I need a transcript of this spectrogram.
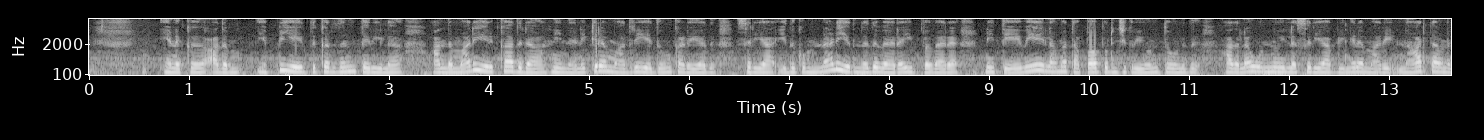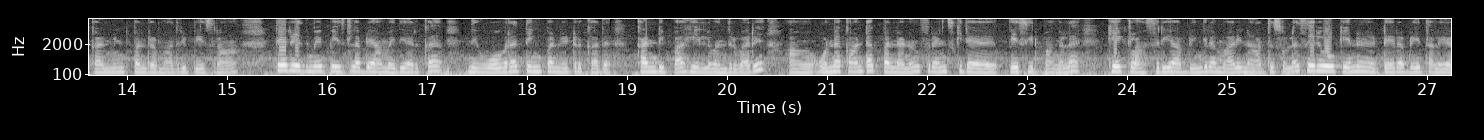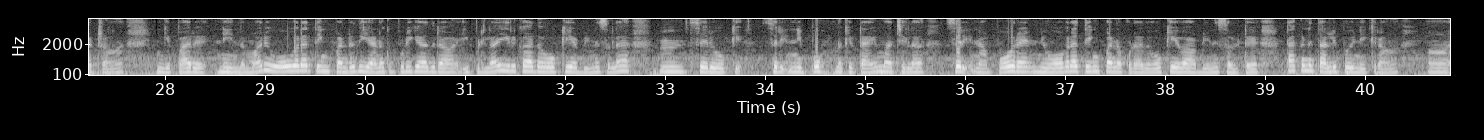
எனக்கு அதை எப்படி ஏற்றுக்கிறதுன்னு தெரியல. அந்த மாதிரி இருக்காதுடா. நீ நினைக்கிற மாதிரி எதுவும் கிடையாது. சரியா? இதுக்கு முன்னாடி இருந்தது வேற இப்போ வேற. நீ தேவையே இல்லாமல் தப்பாக புரிஞ்சுக்கிறியோன்னு தோணுது. அதெல்லாம் ஒன்றும் இல்லை சரியா? அப்படிங்கிற மாதிரி நார்த் அவனை கன்வின்ஸ் பண்ணுற மாதிரி பேசுகிறான் டேர் எதுவுமே பேசல. அப்படியே அமைதியாக இருக்க. நீ ஓவராக திங்க் பண்ணிட்டு இருக்காத. கண்டிப்பாக ஹில் வந்துடுவார் அவன் உன்னை காண்டாக்ட் பண்ணணும் ஃப்ரெண்ட்ஸ் கிட்ட பேசியிருப்பாங்கல்ல? கேட்கலாம் சரியா? அப்படிங்கிற மாதிரி நார்த்து சொல்ல சரி ஓகேன்னு டேர் அப்படியே தலையாட்டுறான். இங்கே பாரு நீ இந்த மாதிரி ஓவராக திங்க் பண்ணுறது எனக்கு பிடிக்காதுடா இப்படிலாம் இருக்காத ஓகே அப்படின்னு சொல்ல ம் சரி ஓகே சரி நீ போ உனக்கு டைம் ஆச்சுல. சரி நான் போகிறேன் நீ ஓவராக திங்க் பண்ணக்கூடாது ஓகேவா அப்படின்னு சொல்லிட்டு டக்குன்னு தள்ளி போய் நிற்கிறான்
